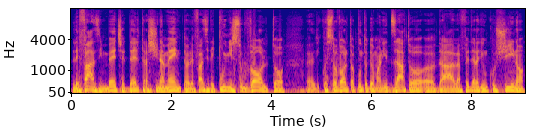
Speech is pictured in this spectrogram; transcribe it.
le fasi invece del trascinamento, le fasi dei pugni sul volto, eh, di questo volto appunto deumanizzato eh, dalla federa di un cuscino,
